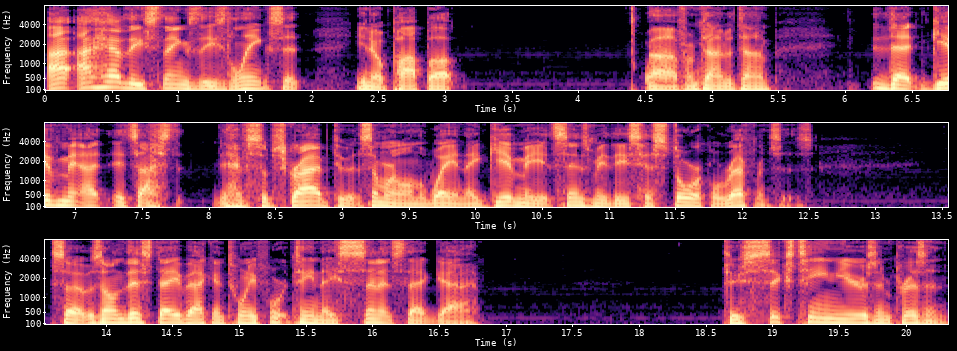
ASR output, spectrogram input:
I, I have these things, these links that, you know, pop up uh, from time to time. that give me it's I have subscribed to it somewhere along the way, and they give me it sends me these historical references. So it was on this day back in 2014 they sentenced that guy to 16 years in prison.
